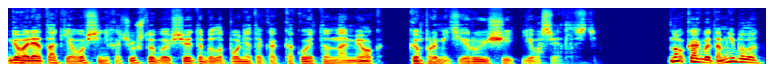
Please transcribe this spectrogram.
Говоря так, я вовсе не хочу, чтобы все это было понято как какой-то намек, компрометирующий его светлость. Но, как бы там ни было,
